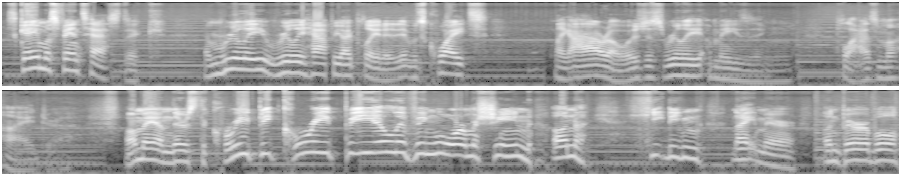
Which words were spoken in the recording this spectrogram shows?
this game was fantastic. I'm really, really happy I played it. It was quite like I don't know, it was just really amazing. Plasma Hydra. Oh man, there's the creepy, creepy living war machine unheating nightmare unbearable.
